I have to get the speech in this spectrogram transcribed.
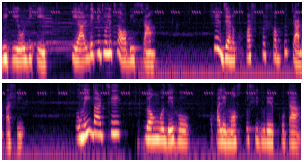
দিকে ওদিকে খেয়াল ডেকে চলেছে অবিশ্রাম। সে যেন খসখস শব্দ চারপাশে। ক্রমেই বাড়ছে লঙ্গ দেহ, কপালে মস্ত সিঁদুরের ফোঁটা।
